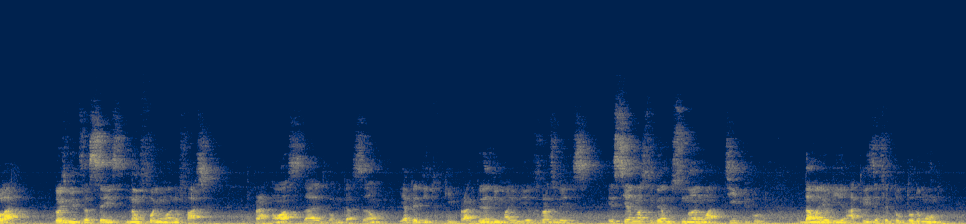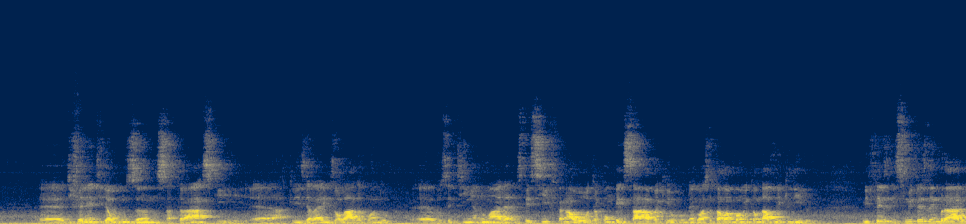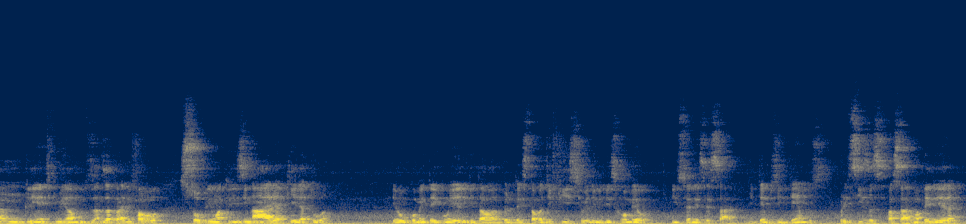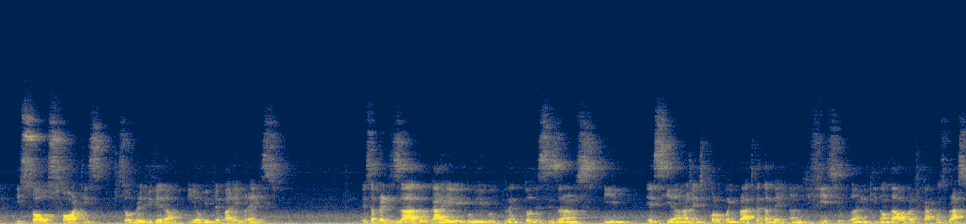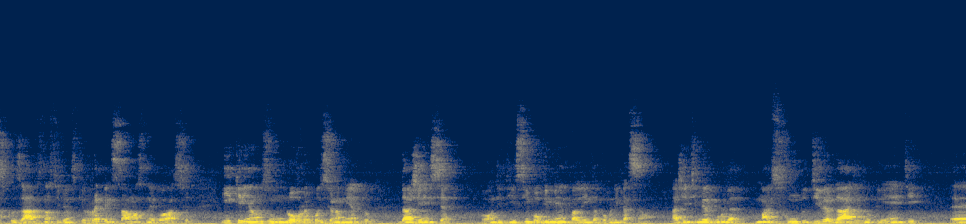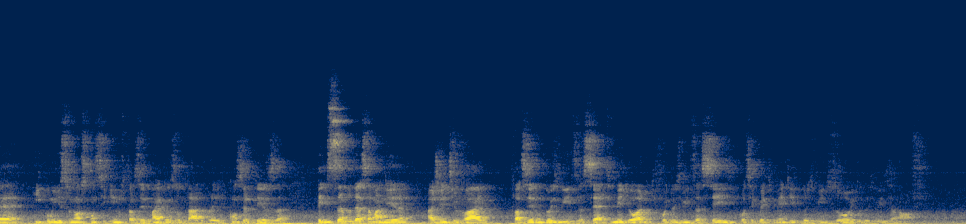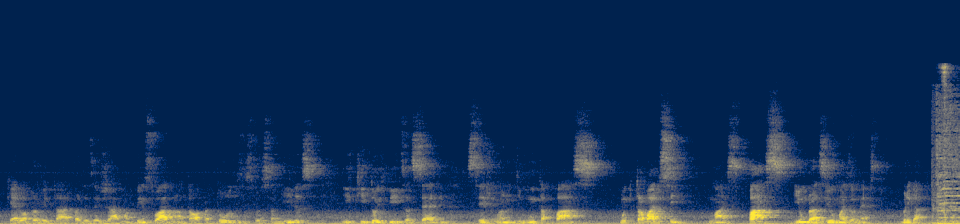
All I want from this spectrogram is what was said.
Olá, 2016 não foi um ano fácil para nós da área de comunicação e acredito que para a grande maioria dos brasileiros. Esse ano nós tivemos um ano atípico da maioria, a crise afetou todo mundo. É, diferente de alguns anos atrás, que é, a crise ela era isolada quando é, você tinha numa área específica, na outra compensava que o negócio estava bom, então dava um equilíbrio. Me fez, isso me fez lembrar um cliente que me, há muitos anos atrás me falou sobre uma crise na área que ele atua. Eu comentei com ele que estava, perguntei se estava difícil, ele me disse, Romeu, isso é necessário. De tempos em tempos precisa se passar uma peneira e só os fortes sobreviverão. E eu me preparei para isso. Esse aprendizado eu carreguei comigo durante todos esses anos e esse ano a gente colocou em prática também. Ano difícil, ano que não dava para ficar com os braços cruzados, nós tivemos que repensar o nosso negócio e criamos um novo reposicionamento da agência, onde disse envolvimento além da comunicação. A gente mergulha mais fundo de verdade no cliente é, e com isso nós conseguimos trazer mais resultado para ele. Com certeza, pensando dessa maneira, a gente vai fazer um 2017 melhor do que foi 2016 e, consequentemente, 2018, 2019. Quero aproveitar para desejar um abençoado Natal para todos e suas famílias e que 2017 seja um ano de muita paz, muito trabalho sim, mas paz e um Brasil mais honesto. Obrigado.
